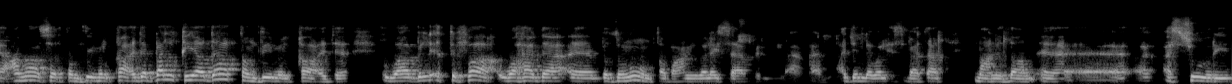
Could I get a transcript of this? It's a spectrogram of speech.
عناصر تنظيم القاعدة بل قيادات تنظيم القاعدة. وبالاتفاق وهذا بالظنون طبعا وليس بالأدلة والإثباتات مع النظام آه، آه، السوري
